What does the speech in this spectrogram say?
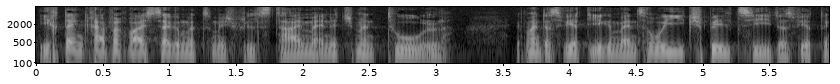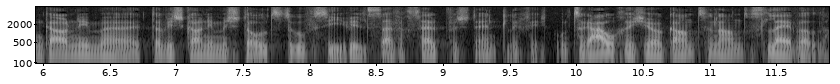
Ich denke einfach, weißt du, sagen wir zum Beispiel das Time-Management-Tool ich meine, das wird irgendwann so eingespielt sein, das wird dann gar nicht mehr, da wirst du gar nicht mehr stolz drauf sein, weil es einfach selbstverständlich ist. Und das Rauchen ist ja ein ganz anderes Level.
